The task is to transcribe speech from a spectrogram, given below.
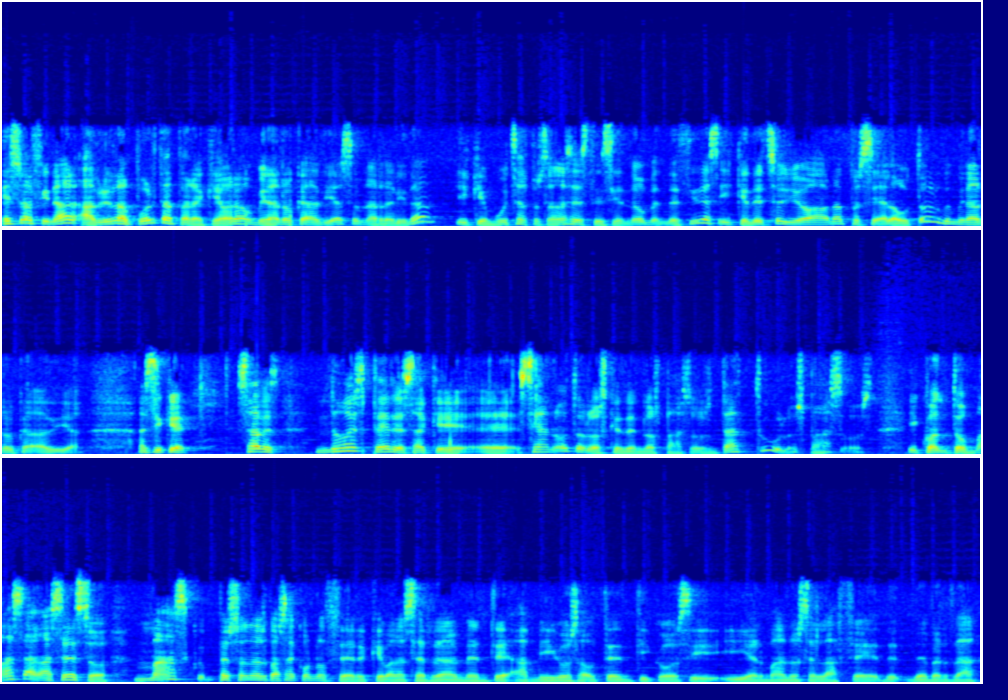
eso al final abrió la puerta para que ahora un milagro cada día sea una realidad y que muchas personas estén siendo bendecidas y que de hecho yo ahora pues sea el autor de un milagro cada día. Así que Sabes, no esperes a que eh, sean otros los que den los pasos, da tú los pasos. Y cuanto más hagas eso, más personas vas a conocer que van a ser realmente amigos auténticos y, hermanos en la fe, de, verdad.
